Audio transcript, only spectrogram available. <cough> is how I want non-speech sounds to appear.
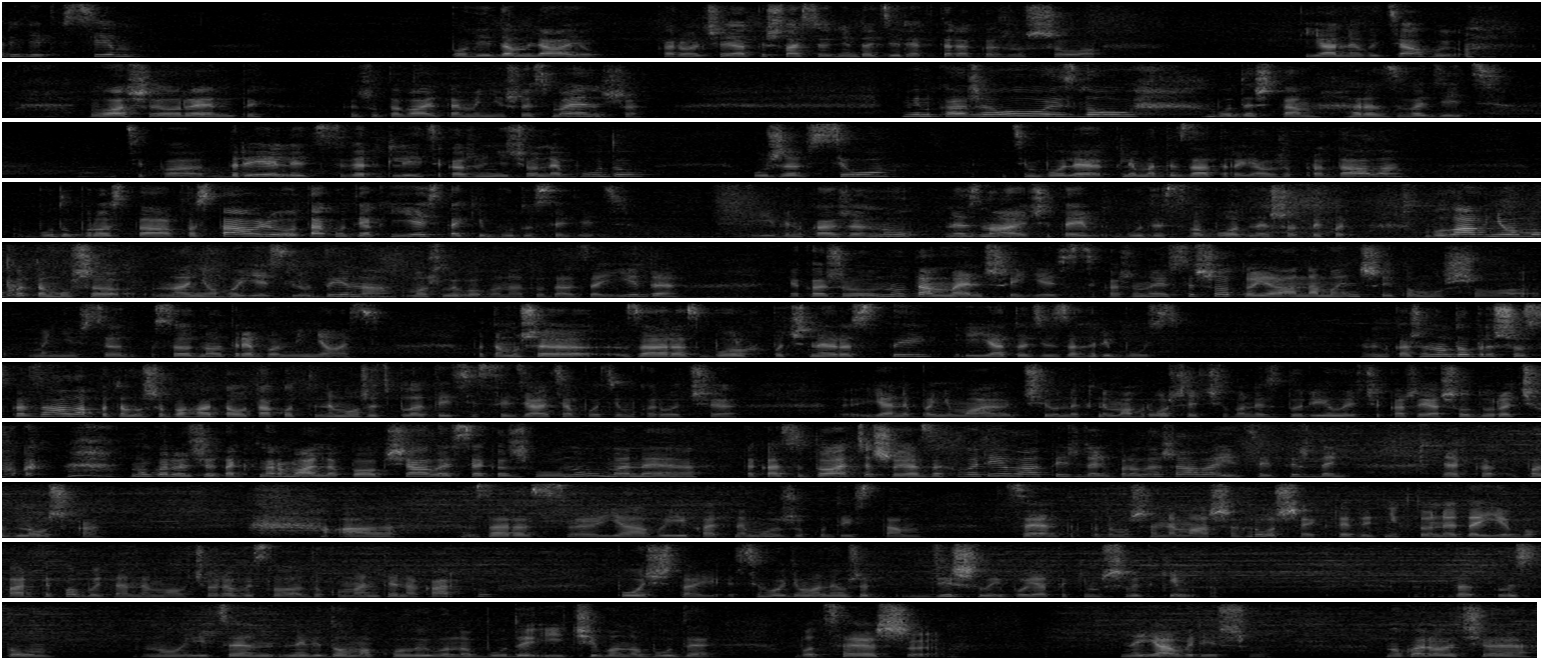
Привіт всім. Повідомляю. Коротше, я пішла сьогодні до директора, кажу, що я не витягую <laughs> ваші оренди. Кажу, давайте мені щось менше. Він каже: ой, знов будеш там розводити, типа дрелить, свердлить. Я кажу, нічого не буду. Уже все. Тим більше кліматизатор я вже продала. Буду просто поставлю так, от як є, так і буду сидіти. І він каже: ну, не знаю, чи ти буде свободний, що ти була в ньому, тому що на нього є людина, можливо, вона туди заїде. Я кажу, ну там менше є. Кажу, ну якщо що, то я на менший, тому що мені все, все одно треба міняти. Тому що зараз борг почне рости, і я тоді загрібусь. Він каже: ну добре, що сказала, тому що багато отак от не можуть платити і сидять, а потім, коротше, я не розумію, чи у них нема грошей, чи вони здуріли, чи каже, я що дурачок. <laughs> Ну, коротше, так нормально пообщалася. Кажу, ну, у мене така ситуація, що я захворіла, тиждень пролежала, і цей тиждень як подножка. А зараз е, я виїхати не можу кудись там в центр, тому що нема ще грошей. Кредит ніхто не дає, бо карти побита нема. Вчора вислала документи на карту почта. Сьогодні вони вже дійшли, бо я таким швидким листом. Ну і це невідомо, коли воно буде і чи воно буде, бо це ж е, не я вирішую. Ну, коротше,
